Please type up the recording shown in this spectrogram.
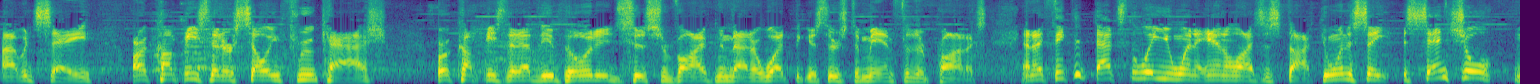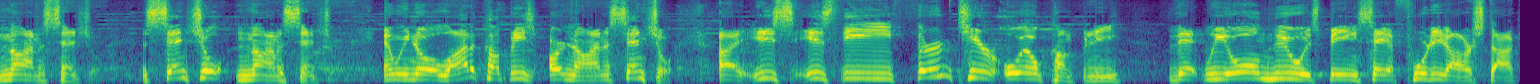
I would say, are companies that are selling through cash – or companies that have the ability to survive no matter what because there's demand for their products. And I think that that's the way you want to analyze a stock. You want to say essential, non essential. Essential, non essential. And we know a lot of companies are non essential. Uh, is, is the third tier oil company that we all knew as being, say, a $40 stock,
